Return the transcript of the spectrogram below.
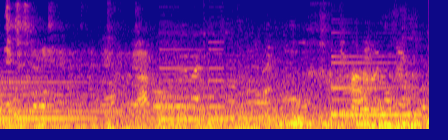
วัน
